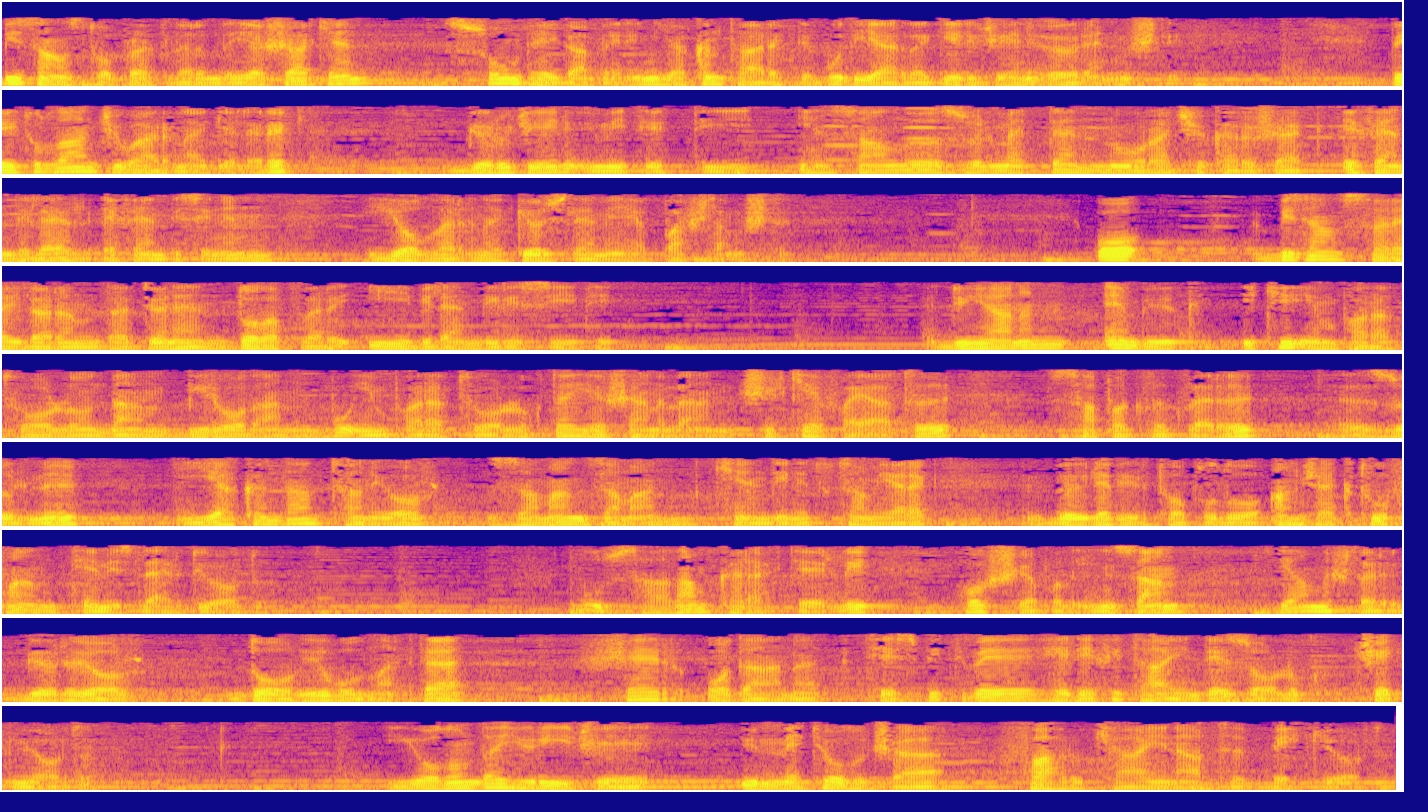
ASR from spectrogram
Bizans topraklarında yaşarken son peygamberin yakın tarihte bu diyarda geleceğini öğrenmişti. Beytullah'ın civarına gelerek göreceğini ümit ettiği insanlığı zulmetten nura çıkaracak efendiler efendisinin yollarını gözlemeye başlamıştı. O Bizans saraylarında dönen dolapları iyi bilen birisiydi. Dünyanın en büyük iki imparatorluğundan biri olan bu imparatorlukta yaşanılan çirkef hayatı, sapıklıkları, zulmü yakından tanıyor, zaman zaman kendini tutamayarak böyle bir topluluğu ancak tufan temizler diyordu. Bu sağlam karakterli, hoş yapılı insan yanlışları görüyor, doğruyu bulmakta, şer odağını tespit ve hedefi tayinde zorluk çekmiyordu. Yolunda yürüyeceği, ümmeti olacağı fahru kainatı bekliyordu.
